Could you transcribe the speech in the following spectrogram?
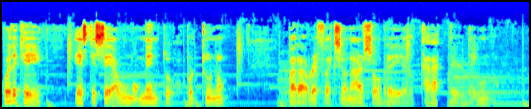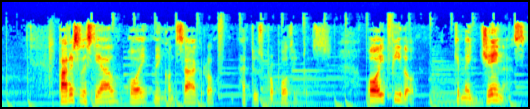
Puede que este sea un momento oportuno para reflexionar sobre el carácter de uno. Padre Celestial, hoy me consagro a tus propósitos. Hoy pido que me llenas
